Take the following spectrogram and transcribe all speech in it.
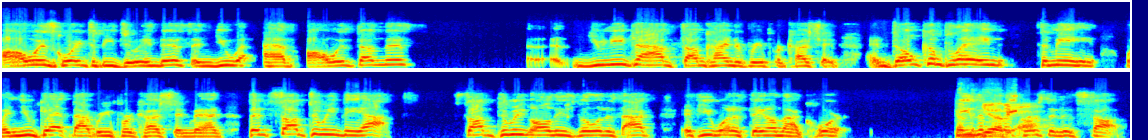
always going to be doing this and you have always done this, uh, you need to have some kind of repercussion. And don't complain to me when you get that repercussion, man. Then stop doing the act. Stop doing all these villainous acts if you want to stay on that court. Be the Yeah, better person and stop.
